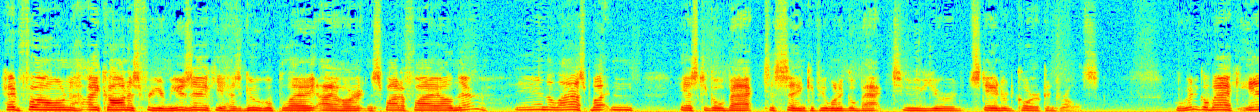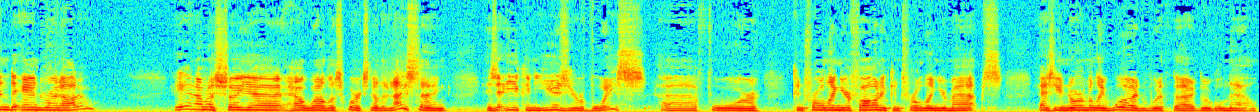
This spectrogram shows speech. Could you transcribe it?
Headphone icon is for your music. It has Google Play, iHeart, and Spotify on there. And the last button is to go back to sync if you want to go back to your standard car controls. We're going to go back into Android Auto. And I'm going to show you how well this works. Now the nice thing is that you can use your voice uh, for controlling your phone and controlling your maps as you normally would with uh, Google Now.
